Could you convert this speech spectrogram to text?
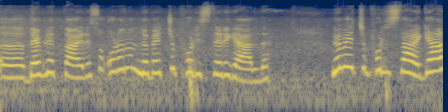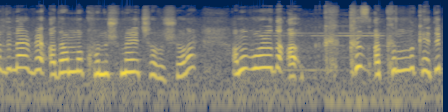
e, devlet dairesi. Oranın nöbetçi polisleri geldi. Nöbetçi polisler geldiler ve adamla konuşmaya çalışıyorlar. Ama bu arada kız akıllılık edip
